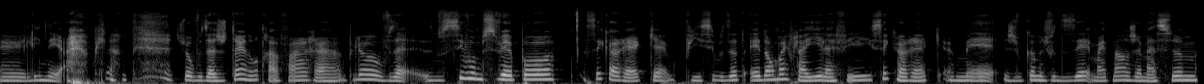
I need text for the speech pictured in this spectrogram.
euh, linéaire. je vais vous ajouter une autre affaire. Euh, puis là, vous, si vous me suivez pas, c'est correct. Puis si vous dites, eh donc bien flyé la fille, c'est correct. Mais comme je vous disais, maintenant, je m'assume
